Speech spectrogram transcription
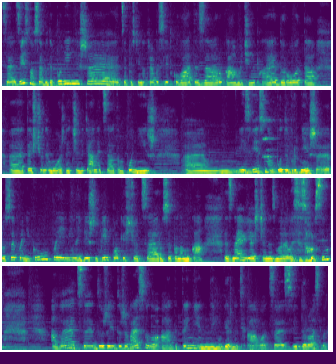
це, звісно, все буде повільніше. Це постійно треба слідкувати за руками, чи не пхає до рота е, те, що не можна, чи не тянеться там по ніж. Ем, і звісно, буде брудніше. Розсипані крупи, і мій найбільший біль поки що це розсипана мука. З нею я ще не змирилася зовсім. Але це дуже і дуже весело, а дитині неймовірно цікаво. Це світ дорослих,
